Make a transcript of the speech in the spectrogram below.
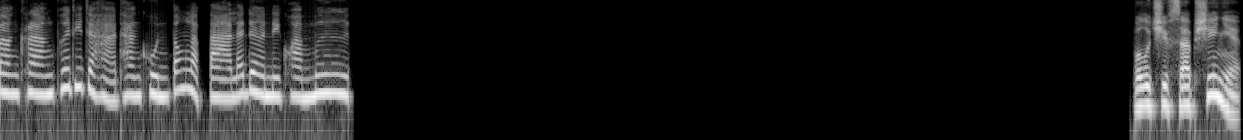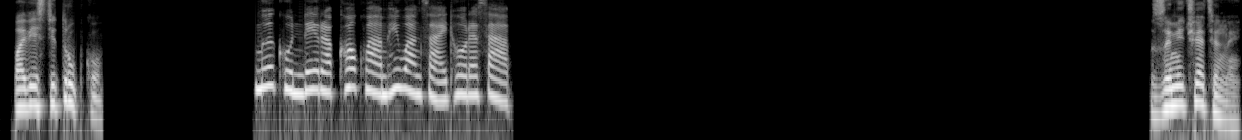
บางครั้งเพื่อที่จะหาทางคุณต้องหลับตาและเดินในความมืด Получив сообщение, повесьте трубку. เมื่อคุณได้รับข้อความให้วางสายโทรศัพท์ Замечательный.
